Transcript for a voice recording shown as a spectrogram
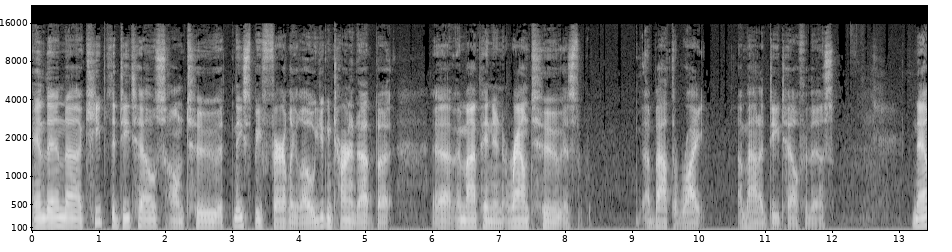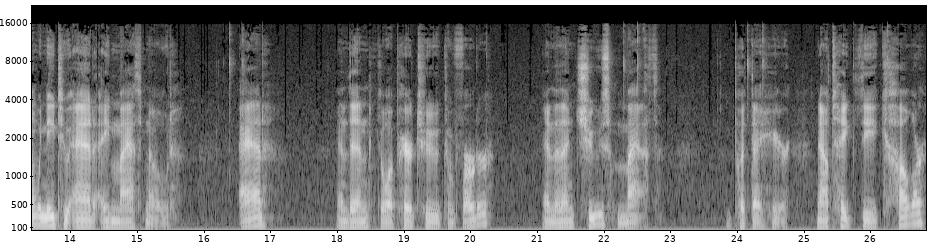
and then uh, keep the details on 2 it needs to be fairly low. You can turn it up but uh, in my opinion around 2 is about the right amount of detail for this. Now we need to add a math node. Add and then go up here to converter and then choose math. Put that here. Now take the color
